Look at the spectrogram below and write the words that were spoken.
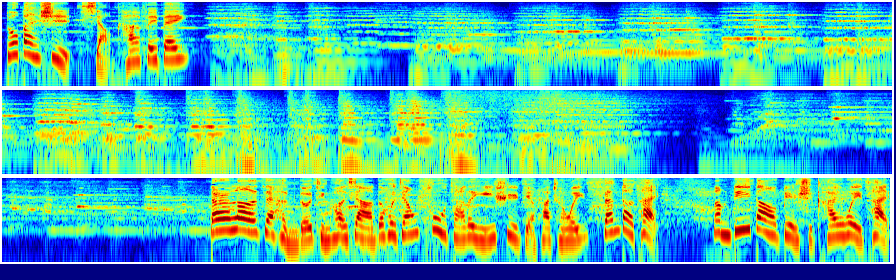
多半是小咖啡杯。在很多情况下都会将复杂的仪式简化成为三道菜。那么第一道便是开胃菜，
